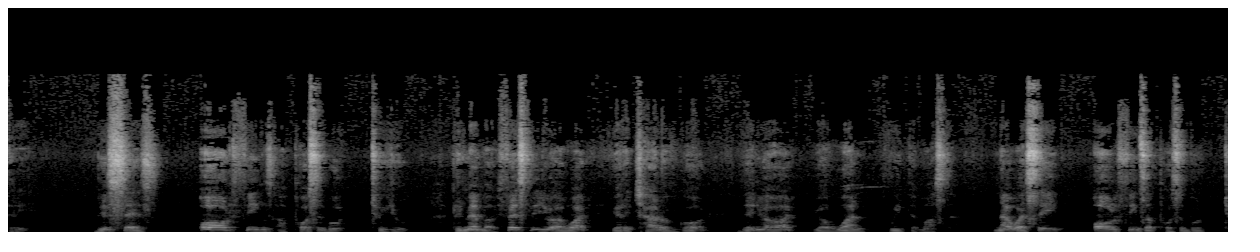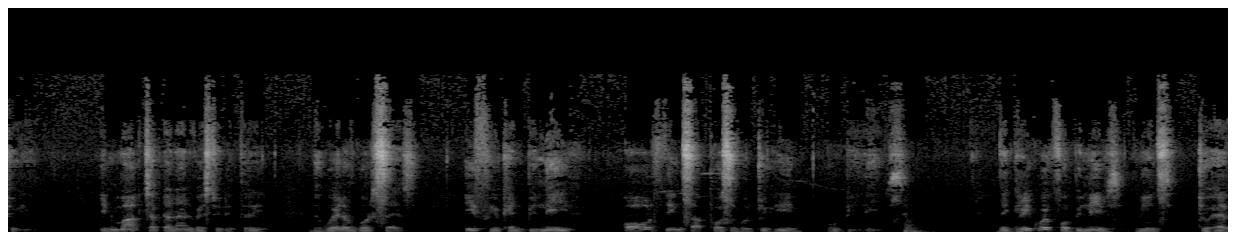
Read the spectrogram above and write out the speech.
three. This says, all things are possible to you. Remember, firstly, you are what? You are a child of God. Then you are what? You are one with the Master. Now we're saying, all things are possible to you. In Mark chapter 9, verse 23, the Word of God says, if you can believe, all things are possible to him who believes. The Greek word for believes means to have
